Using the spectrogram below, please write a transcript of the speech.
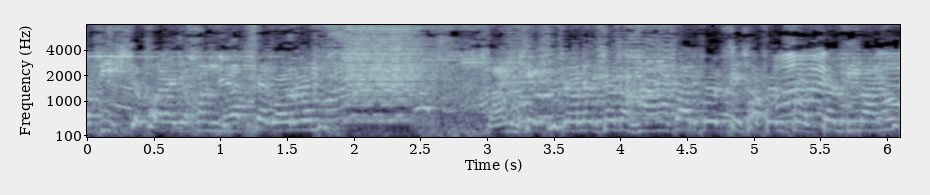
অতিষ্ঠ করা যখন ঝাপসা গরম, মানুষ একটু জলের জন্য হাহাকার করছে সকল প্রস্তাবী মানুষ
